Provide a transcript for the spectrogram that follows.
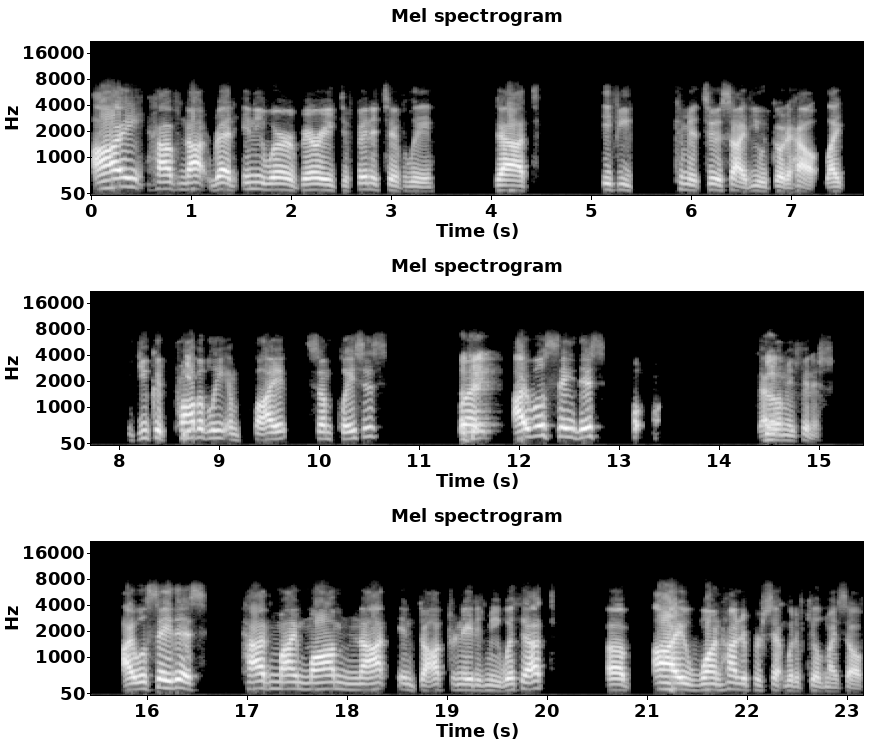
I have not read anywhere very definitively that if you commit suicide, you would go to hell. Like you could probably imply it some places, but Okay. I will say this. Gotta let me finish. I will say this. Had my mom not indoctrinated me with that, uh, I 100% would have killed myself.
